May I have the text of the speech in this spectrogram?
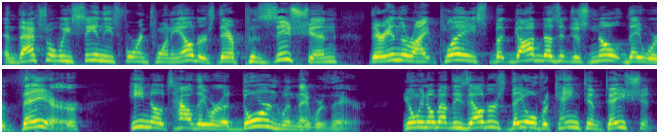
And that's what we see in these 4 and 20 elders. Their position, they're in the right place, but God doesn't just know they were there, He notes how they were adorned when they were there. You know what we know about these elders? They overcame temptation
